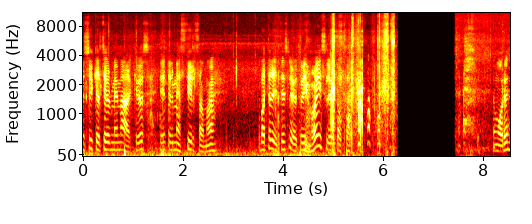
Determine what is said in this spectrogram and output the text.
En cykeltur med Marcus. Det är inte det mest stillsamma. Och batteriet är slut och jag är slut också. Hur mår du?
